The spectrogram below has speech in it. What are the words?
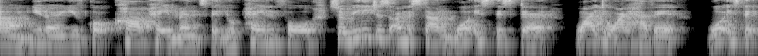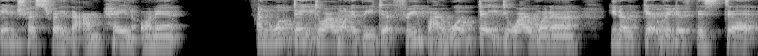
Um, you know, you've got car payments that you're paying for. So really just understand what is this debt? Why do I have it? What is the interest rate that I'm paying on it? And what date do I want to be debt free by? What date do I want to, you know, get rid of this debt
